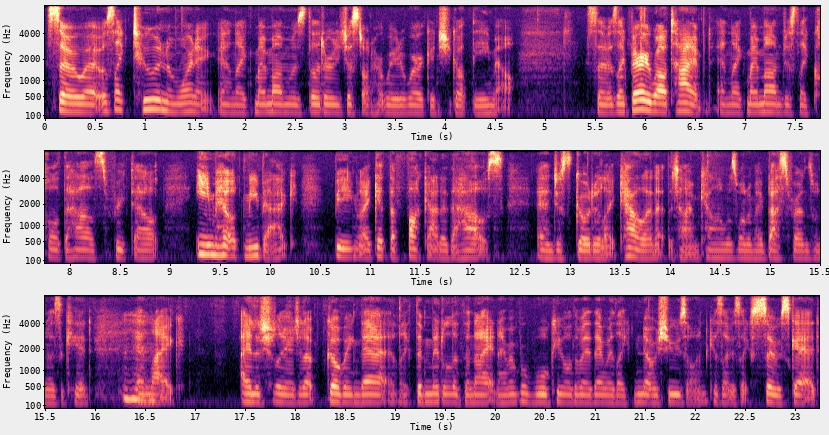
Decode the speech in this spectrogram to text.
So uh, it was like two in the morning. And like my mom was literally just on her way to work and she got the email. So it was like very well timed. And like my mom just like called the house, freaked out, emailed me back, being like, get the fuck out of the house and just go to like Callan at the time. Callan was one of my best friends when I was a kid. And like, I literally ended up going there at like the middle of the night. And I remember walking all the way there with like no shoes on because I was like so scared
